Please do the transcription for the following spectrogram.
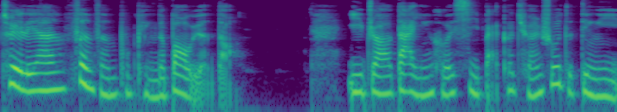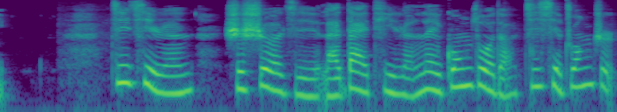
翠莉安愤愤不平地抱怨道：“依照《大银河系百科全书》的定义，机器人是设计来代替人类工作的机械装置。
